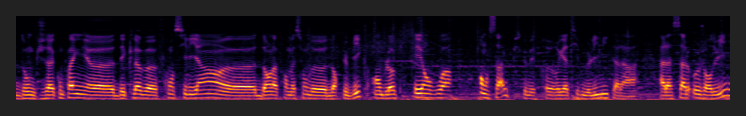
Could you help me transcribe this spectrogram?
Donc j'accompagne euh, des clubs franciliens euh, dans la formation de, leur public, en bloc et en voie en salle, puisque mes prérogatives me limitent à la, à la salle aujourd'hui.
